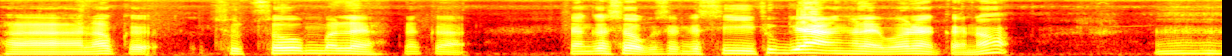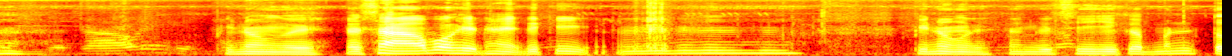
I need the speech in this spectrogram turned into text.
พาแล้วก็สุดโทรมไปแล้วแล้วก็สังกะสกสังกะสีทุกอย่างอะไรบ่ได้กันเนาะพี่น้องเอ้ยแล้วสาวบ่เฮ็ดให้ตะกี้อืมพี่น้องเอ้ยสังกะสีกับมันโต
